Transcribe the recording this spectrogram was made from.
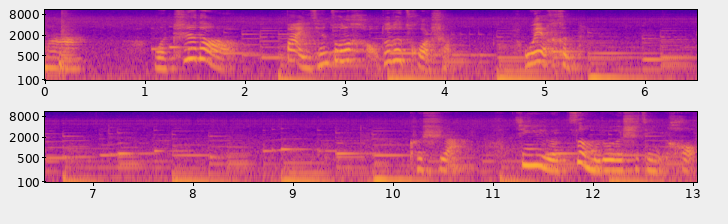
妈，我知道爸以前做了好多的错事儿，我也恨他。可是啊，经历了这么多的事情以后，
